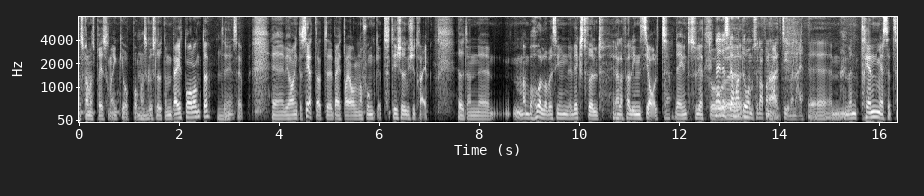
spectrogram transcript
spannmålspriserna gick upp om mm. man skulle sluta med betor eller inte. Mm. Eh, vi har inte sett att eh, betarealen har sjunkit till 2023. Utan man behåller väl sin växtföljd, i alla fall initialt. Ja. Det är ju inte så lätt att... Nej, det slår man inte om sådär på en halvtimme. Nej. Ehm, men trendmässigt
